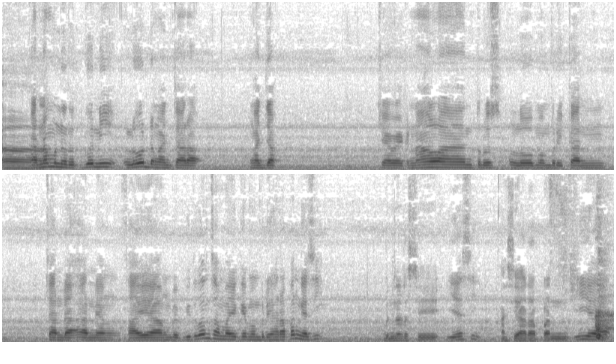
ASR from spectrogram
Eh, karena menurut gue nih lu dengan cara ngajak cewek kenalan terus lu memberikan candaan yang sayang beb itu kan sama kayak memberi harapan gak sih? Bener sih. iya sih. Ngasih harapan iya.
